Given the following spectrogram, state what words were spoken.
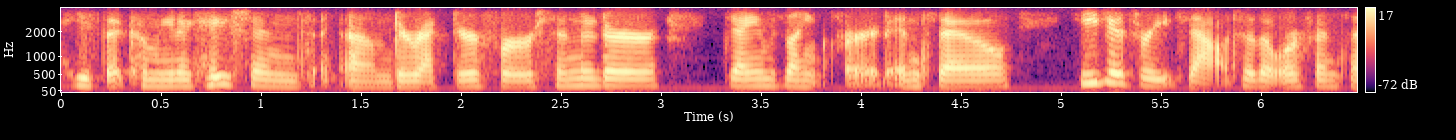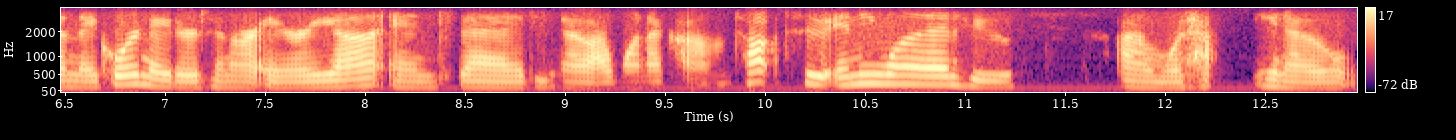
he's the communications um, director for Senator James Lankford. And so he just reached out to the Orphan Sunday coordinators in our area and said, you know, I want to come talk to anyone who um, would, ha- you know,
